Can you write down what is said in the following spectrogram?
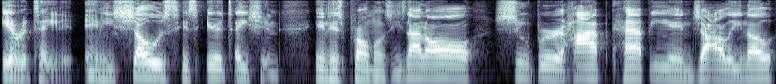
irritated. And he shows his irritation in his promos. He's not all super hop, happy and jolly. No,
